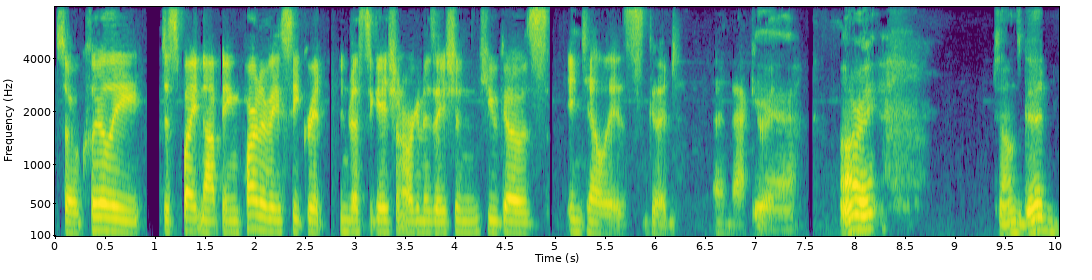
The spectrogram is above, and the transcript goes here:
So clearly, despite not being part of a secret investigation organization, Hugo's intel is good and accurate. Yeah. All right. Sounds good.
